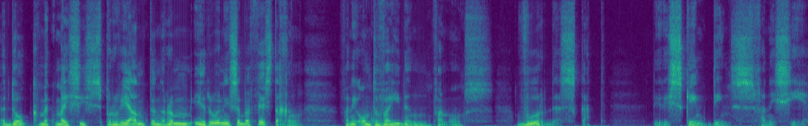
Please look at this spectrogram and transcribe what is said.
'n dok met meisies, proviant en rum ironiese bevestiging van die ontwyding van ons woordeskat deur die skenkdiens van die see.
